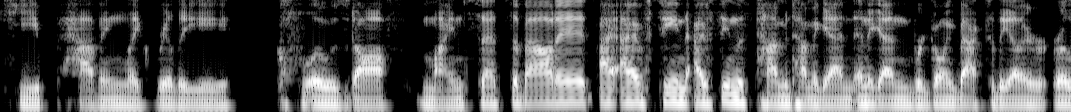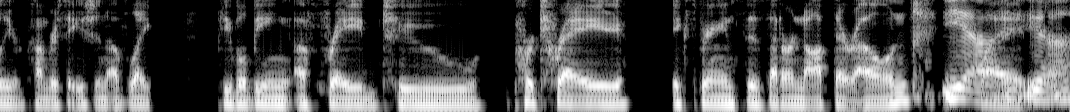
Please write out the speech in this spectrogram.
keep having like really closed off mindsets about it. I, I've seen I've seen this time and time again. And again, we're going back to the other earlier conversation of like people being afraid to portray experiences that are not their own. yeah. but- yeah.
